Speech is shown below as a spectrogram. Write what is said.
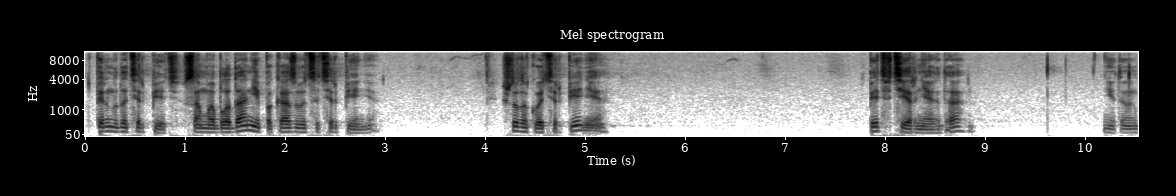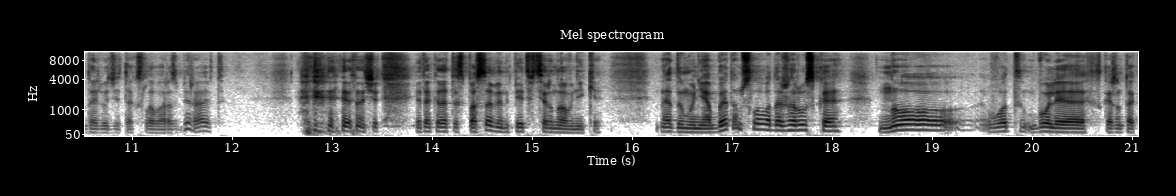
Теперь надо терпеть. В самообладании показывается терпение. Что такое терпение? Петь в терниях, да? Нет, иногда люди так слова разбирают. Значит, это когда ты способен петь в терновнике. Я думаю, не об этом слово даже русское, но вот более, скажем так,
